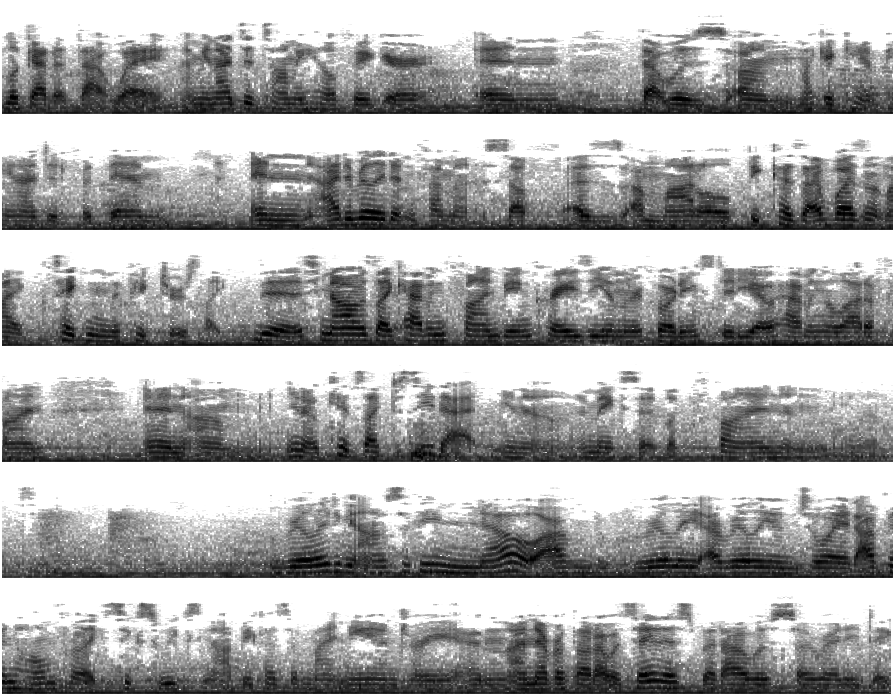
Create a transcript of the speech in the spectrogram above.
look at it that way. I mean, I did Tommy Hilfiger, and that was um, like a campaign I did for them. And I really didn't find myself as a model because I wasn't like taking the pictures like this. You know, I was like having fun, being crazy in the recording studio, having a lot of fun. And, um, you know, kids like to see that, you know, it makes it look fun and, you know. Really, to be honest with you, no. I'm really, I really enjoy it. I've been home for like six weeks now because of my knee injury, and I never thought I would say this, but I was so ready to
